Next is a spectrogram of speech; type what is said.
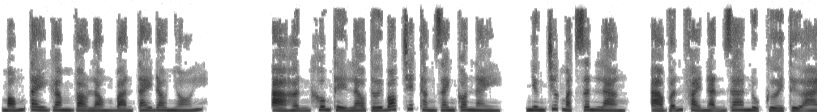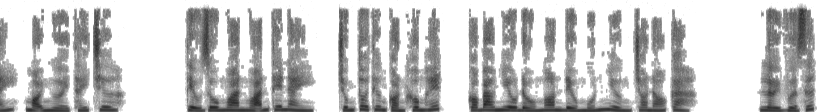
móng tay găm vào lòng bàn tay đau nhói. Ả hận không thể lao tới bóp chết thằng danh con này, nhưng trước mặt dân làng, Ả vẫn phải nặn ra nụ cười từ ái, mọi người thấy chưa? Tiểu Du ngoan ngoãn thế này, chúng tôi thương còn không hết, có bao nhiêu đồ ngon đều muốn nhường cho nó cả. Lời vừa dứt,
